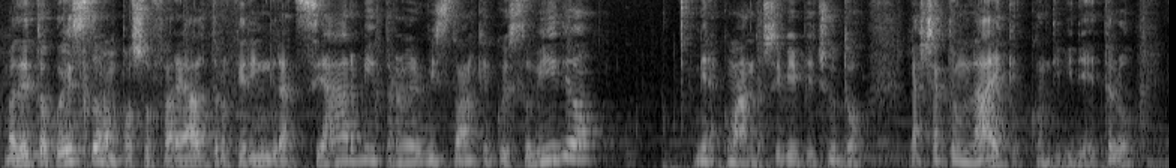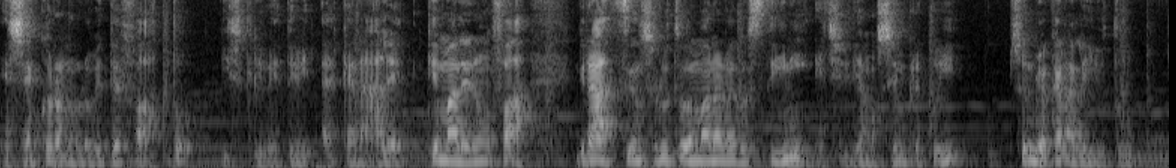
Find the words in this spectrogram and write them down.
Ma detto questo non posso fare altro che ringraziarvi per aver visto anche questo video, mi raccomando, se vi è piaciuto lasciate un like, condividetelo e se ancora non l'avete fatto iscrivetevi al canale che male non fa. Grazie, un saluto da Manuel Agostini e ci vediamo sempre qui sul mio canale YouTube.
